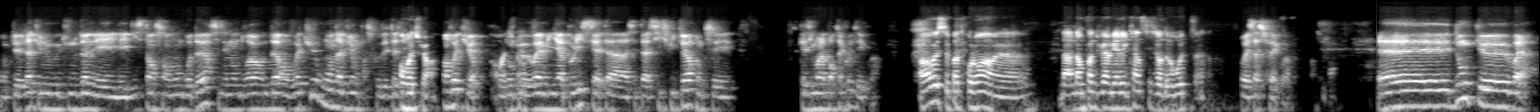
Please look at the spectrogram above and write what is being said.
Donc euh, là, tu nous, tu nous donnes les, distances en nombre d'heures. C'est des nombres d'heures en voiture ou en avion? Parce qu'aux États-Unis. En voiture. En voiture. Donc, ouais, Minneapolis, c'est à, à 6-8 heures. Donc, c'est quasiment la porte à côté. Quoi. Ah oui, c'est pas trop loin. D'un point de vue américain, 6 heures de route. Oui, ça se fait, quoi. Euh, donc, euh, voilà.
